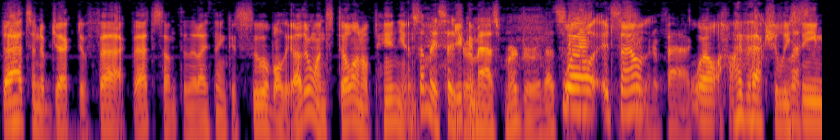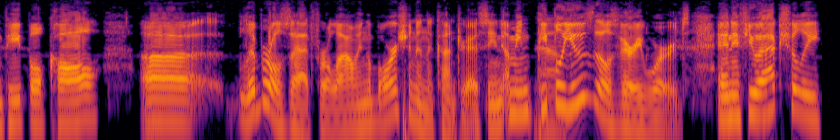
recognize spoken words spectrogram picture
That's an objective fact. That's something that I think is suable. The other one's still an opinion. If somebody says you are a mass murderer, that's well, a, it sounds a fact. Well, I've actually seen people call uh, liberals that for allowing abortion in the country. I've seen. I mean, people use those very words, and if you actually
